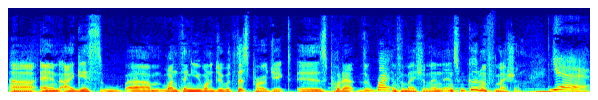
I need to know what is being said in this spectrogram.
Uh, and I guess um, one thing you want to do with this project is put out the right information and, and some good information. Yeah,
